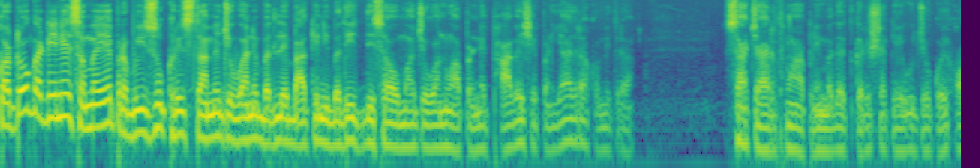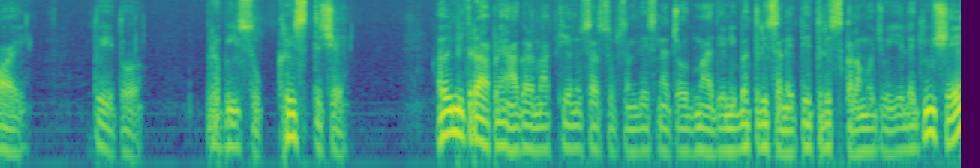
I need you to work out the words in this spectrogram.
કટોકટીને સમયે પ્રભુ ઈસુ ખ્રિસ્ત સામે જોવાને બદલે બાકીની બધી જ દિશાઓમાં જોવાનું આપણને ફાવે છે. પણ યાદ રાખો મિત્ર, સાચા અર્થમાં આપણી મદદ કરી શકે એવું જો કોઈ હોય, તો એ તો પ્રભુ ઈસુ ખ્રિસ્ત છે. હવે મિત્ર, આપણે આગળ માથી અનુસાર શુભ સંદેશના ચૌદમા અધ્યાયની બત્રીસ અને તેત્રીસ કલમો જોઈએ. લખ્યું છે,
